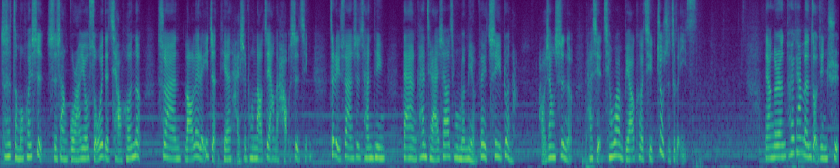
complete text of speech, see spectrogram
这是怎么回事？世上果然有所谓的巧合呢。虽然劳累了一整天，还是碰到这样的好事情。这里虽然是餐厅，但看起来是要请我们免费吃一顿啊，好像是呢。他写千万不要客气，就是这个意思。两个人推开门走进去，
